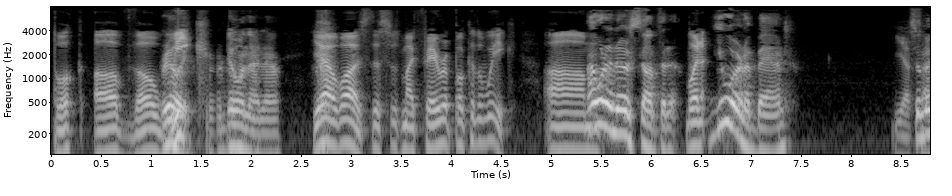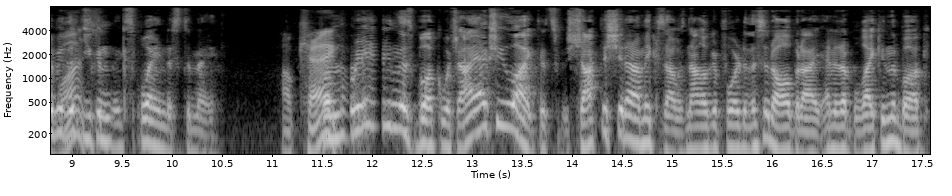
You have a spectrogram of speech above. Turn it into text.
book of the Really, week. we're doing that now. Yeah, it was. This was my favorite book of the week. Um, I want to know something. What- You were in a band, yes, so maybe I that was. you can explain this to me. Okay. From reading this book, which I actually liked, it's shocked the shit out of me because I was not looking forward to this at all, but I ended up liking the book.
